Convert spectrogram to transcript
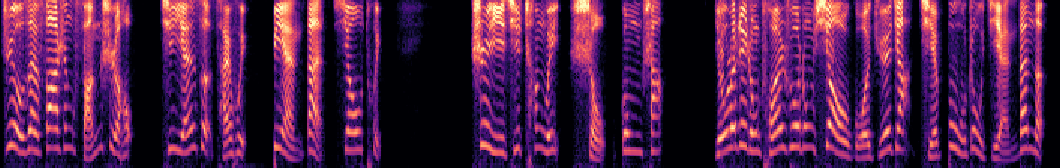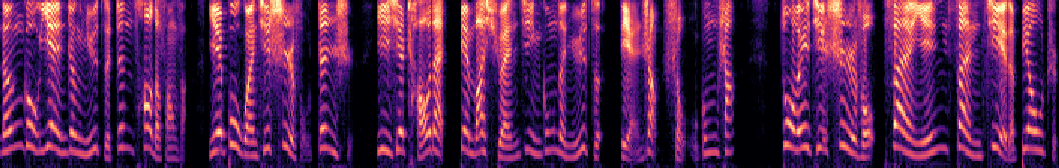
只有在发生房事后，其颜色才会变淡消退，是以其称为手工砂。有了这种传说中效果绝佳且步骤简单的能够验证女子贞操的方法，也不管其是否真实，一些朝代便把选进宫的女子点上手工纱，作为其是否犯淫犯戒的标志，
